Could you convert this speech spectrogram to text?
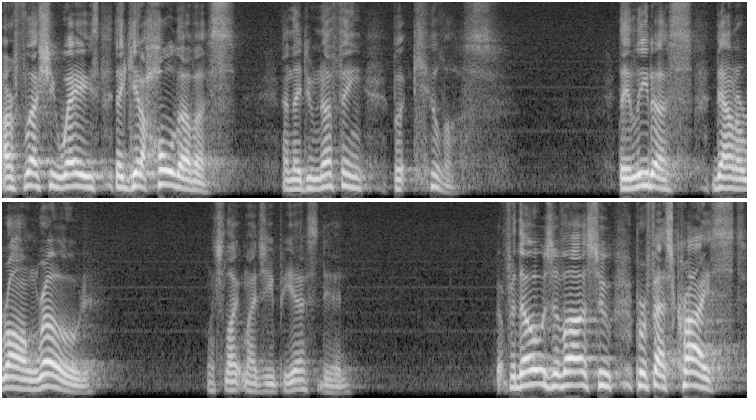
Our fleshy ways, they get a hold of us and they do nothing but kill us. They lead us down a wrong road, much like my GPS did. But for those of us who profess Christ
